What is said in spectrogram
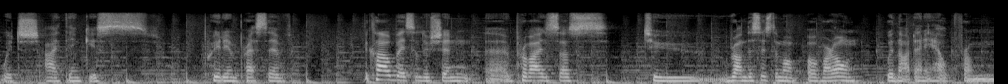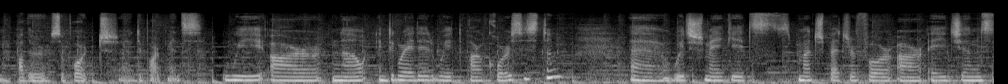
which I think is pretty impressive. The cloud-based solution uh, provides us to run the system of, of, our own without any help from other support uh, departments. We are now integrated with our core system, which make it much better for our agents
